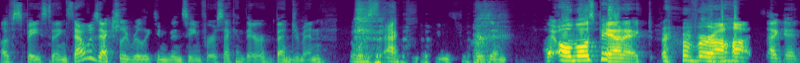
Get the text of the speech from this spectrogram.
of space things. That was actually really convincing for a second there, Benjamin. It was actually frozen. I almost panicked for a hot second.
